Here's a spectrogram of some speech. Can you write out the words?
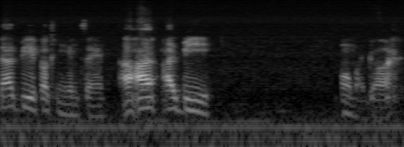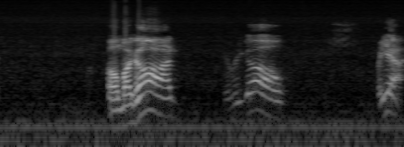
That'd be fucking insane. I, I, I'd be. Oh my god. Oh my god. Here we go. But yeah.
